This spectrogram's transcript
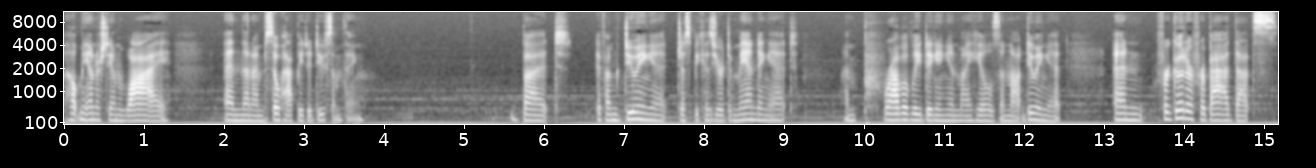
help me understand why, and then I'm so happy to do something. But if I'm doing it just because you're demanding it, I'm probably digging in my heels and not doing it. And for good or for bad, that's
